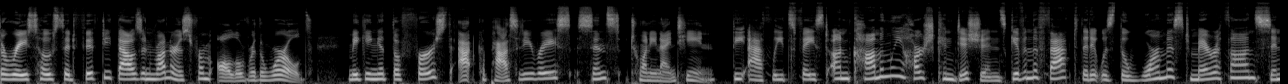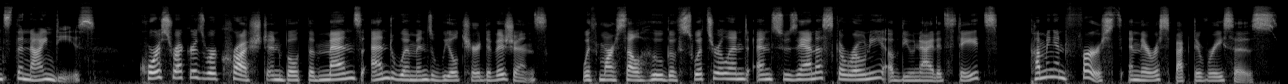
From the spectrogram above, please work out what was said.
The race hosted 50,000 runners from all over the world, making it the first at capacity race since 2019. The athletes faced uncommonly harsh conditions given the fact that it was the warmest marathon since the 90s. Course records were crushed in both the men's and women's wheelchair divisions, with Marcel Hug of Switzerland and Susannah Scaroni of the United States coming in first in their respective races.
